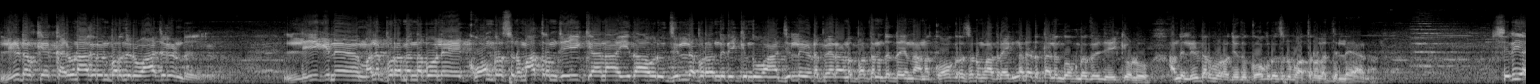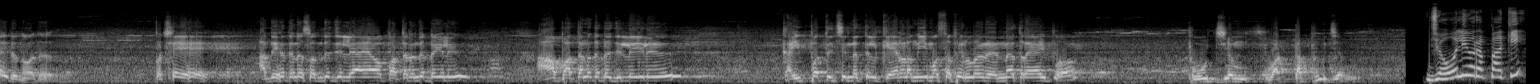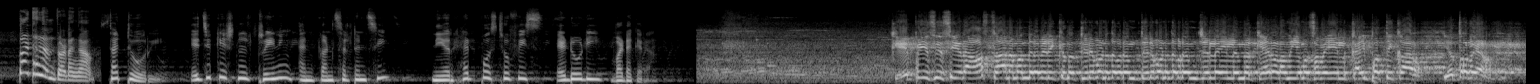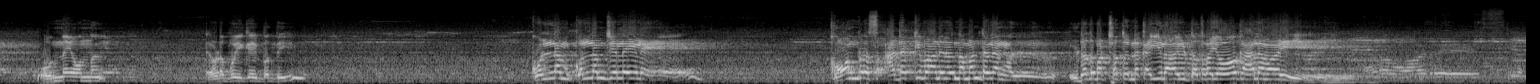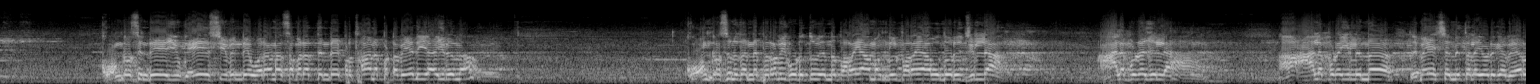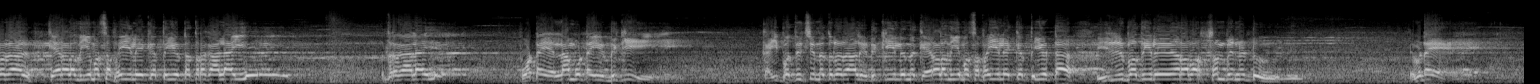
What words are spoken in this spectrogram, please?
ലീഡർ കെ കരുണാകരൻ പറഞ്ഞൊരു വാചകമുണ്ട്. ലീഗിന് മലപ്പുറം എന്ന പോലെ കോൺഗ്രസിന് മാത്രം ജയിക്കാനായി ഇതാ ഒരു ജില്ല പിറന്നിരിക്കുന്നു. ആ ജില്ലയുടെ പേരാണ് പത്തനംതിട്ട എന്നാണ്. കോൺഗ്രസിന് മാത്രം എങ്ങനെ എടുത്താലും കോൺഗ്രസ് ജയിക്കുള്ളൂ. അന്ന് ലീഡർ പറഞ്ഞത് കോൺഗ്രസിന് മാത്രമുള്ള ജില്ലയാണ്. ശരിയായിരുന്നു അത്. പക്ഷേ അദ്ദേഹത്തിന്റെ സ്വന്തം ജില്ലയായ പത്തനംതിട്ടയിൽ ആ പത്തനംതിട്ട ജില്ലയിൽ കൈപ്പത്തി ചിഹ്നത്തിൽ കേരള നിയമസഭയിലുള്ള ഒരു എണ്ണ എത്രയായിപ്പോ? പൂജ്യം വട്ടപൂജ്യം. ജോലി ഉറപ്പാക്കി പഠനം തുടങ്ങാം. Satori, Educational Training and consultancy near head post office Edodi Vadakara. K P C സിയുടെ ആസ്ഥാന മന്ദിരമിരിക്കുന്ന തിരുവനന്തപുരം തിരുവനന്തപുരം ജില്ലയിൽ നിന്ന് കേരള നിയമസഭയിൽ കൈപ്പത്തിക്കാർ എത്ര പേർ? ഒന്നേ ഒന്ന്. എവിടെ പോയി കൈപ്പത്തി? കൊല്ലം കൊല്ലം ജില്ലയിലെ കോൺഗ്രസ് അടക്കി വാണിരുന്ന മണ്ഡലങ്ങൾ ഇടതുപക്ഷത്തിന്റെ കയ്യിലായിട്ട് എത്രയോ കാലമായി. കോൺഗ്രസിന്റെ കെ എസ് യുവിന്റെ ഒരണ സമരത്തിന്റെ പ്രധാനപ്പെട്ട വേദിയായിരുന്ന കോൺഗ്രസിന് തന്നെ പിറവി കൊടുത്തു എന്ന് പറയാമെങ്കിൽ പറയാവുന്ന ഒരു ജില്ല ആലപ്പുഴ ജില്ല. ആ ആലപ്പുഴയിൽ നിന്ന് രമേശ് ചെന്നിത്തലയൊഴികെ വേറൊരാൾ കേരള നിയമസഭയിലേക്ക് എത്തിയിട്ട് എത്ര കാലായി? എത്ര കാലായി? പോട്ടെ എല്ലാം പോട്ടെ ഇടുക്കി. കൈപ്പത്തി ചിഹ്നത്തിലൊരാൾ ഇടുക്കിയിൽ നിന്ന് കേരള നിയമസഭയിലേക്ക് എത്തിയിട്ട് ഇരുപതിലേറെ വർഷം പിന്നിട്ടു. എവിടെ?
